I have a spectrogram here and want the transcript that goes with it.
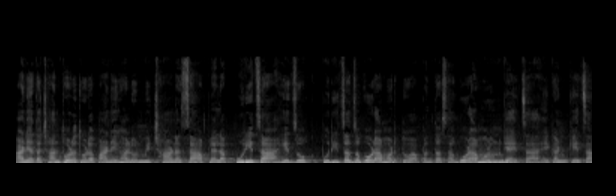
आणि आता छान थोडं थोडं पाणी घालून मी छान असा आपल्याला पुरीचा आहे जो पुरीचा जो गोळा मळतो आपण तसा गोळा मळून घ्यायचा आहे कणकेचा.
